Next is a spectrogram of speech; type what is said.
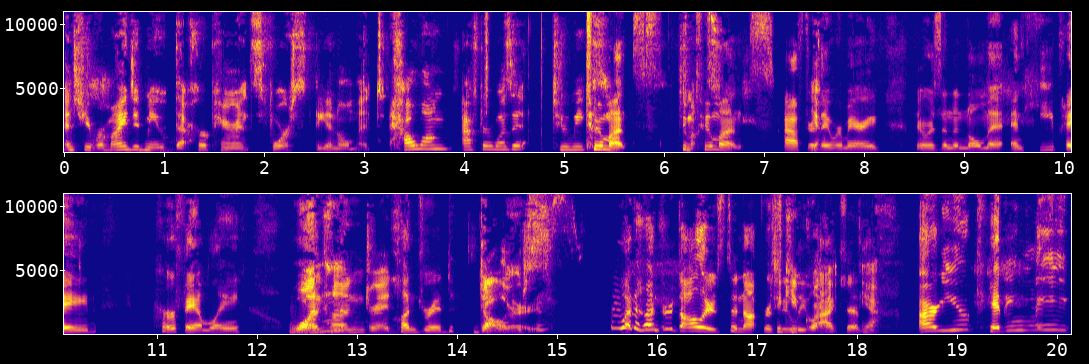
And she reminded me that her parents forced the annulment. How long after was it? Two weeks? Two months. Two months. Two months after Yeah. they were married, there was an annulment, and he paid her family One hundred hundred dollars. One hundred dollars to not to pursue keep legal quiet. action. Yeah. Are you kidding me?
